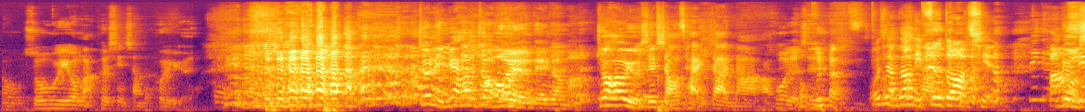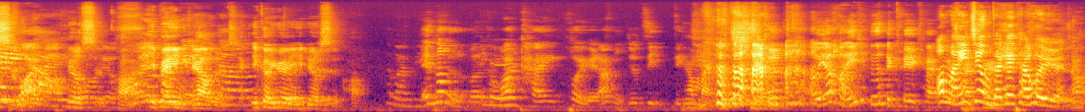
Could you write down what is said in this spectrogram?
哦，我说我也有马克信箱的会员，就里面它就会员可以干嘛？就还会有些小彩蛋啊，或者是我想知道你付多少钱？六十块，六十块一杯饮料的钱，一个月一六十块。哎，那我们赶快开会员，然后你就自己订。要买一千，哦，要买一千才可以开。哦，买一千我们才可以开会员呢。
